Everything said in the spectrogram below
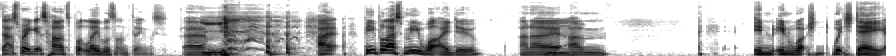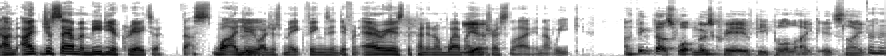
that's where it gets hard to put labels on things. Um, Yeah. I people ask me what I do, and I Hmm. I'm in in which which day. I'm, I just say I'm a media creator. That's what I do. I just make things in different areas depending on where my. Yeah. interests lie in that week. I think that's what most creative people are like. It's like Mm-hmm.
